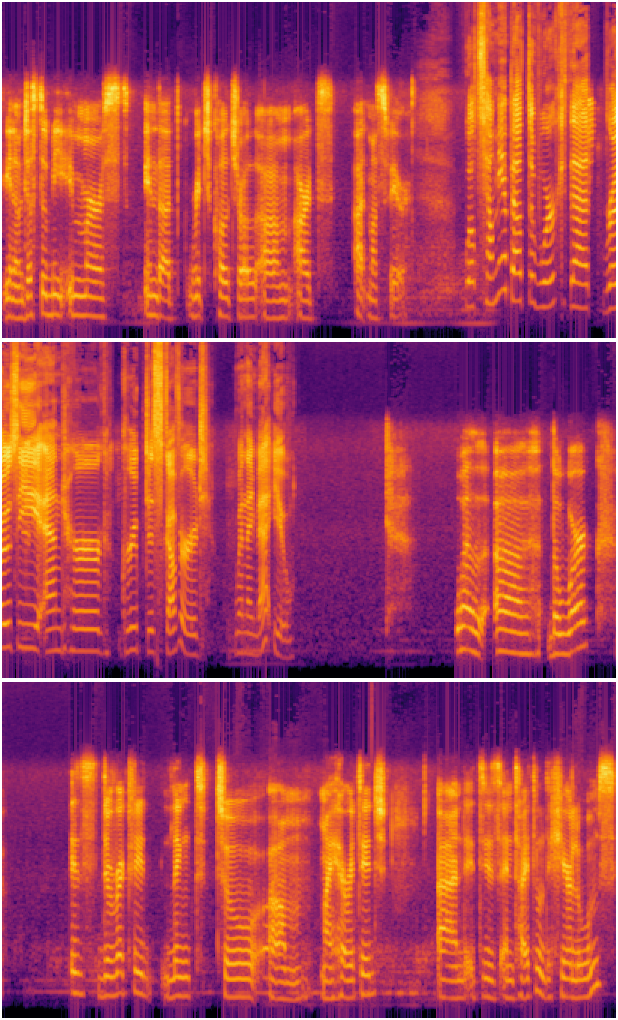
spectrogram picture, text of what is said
you know, just to be immersed in that rich cultural um, art atmosphere. Well, tell me about the work that Rosie and her group discovered when they met you. Well, uh, the work is directly linked to um, my heritage and it is entitled Heirlooms.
